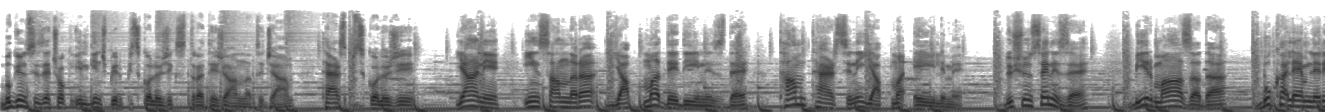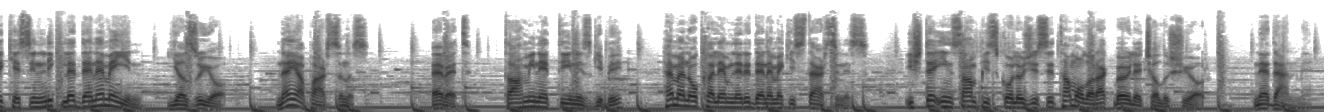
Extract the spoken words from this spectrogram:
Bugün size çok ilginç bir psikolojik strateji anlatacağım. Ters psikoloji, yani insanlara yapma dediğinizde tam tersini yapma eğilimi. Düşünsenize, bir mağazada bu kalemleri kesinlikle denemeyin yazıyor. Ne yaparsınız? Evet, tahmin ettiğiniz gibi hemen o kalemleri denemek istersiniz. İşte insan psikolojisi tam olarak böyle çalışıyor. Neden mi?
